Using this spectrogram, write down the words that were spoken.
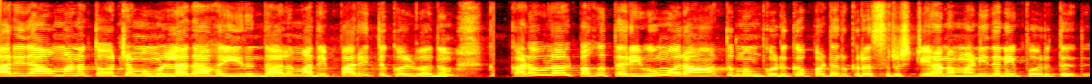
பரிதாபமான தோற்றமும் உள்ளதாக இருந்தாலும் அதை பறித்து கொள்வதும் கடவுளால் பகுத்தறிவும் ஒரு ஆத்துமம் கொடுக்கப்பட்டிருக்கிற சிருஷ்டியான மனிதனை பொறுத்தது.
